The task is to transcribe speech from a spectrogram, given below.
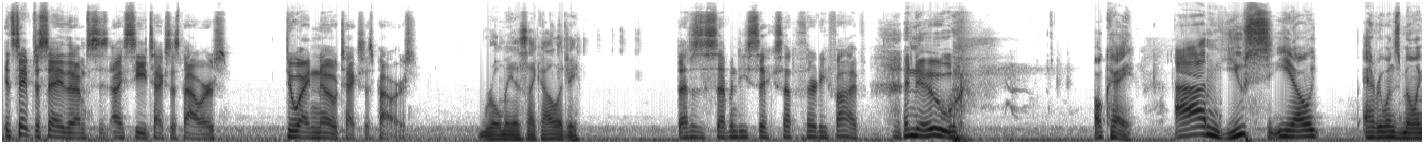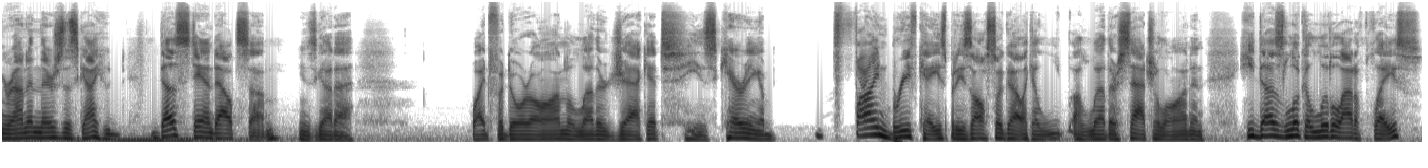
it's safe to say that I'm s- I see Texas Powers. Do I know Texas Powers? Roll me a psychology. That is a 76 out of 35. No. Okay. Um, you see, you know, everyone's milling around, and there's this guy who does stand out some. He's got a white fedora on, a leather jacket. He's carrying a fine briefcase, but he's also got like a, a leather satchel on, and he does look a little out of place.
